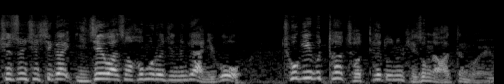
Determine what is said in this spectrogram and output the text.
최순실 씨가 이제 와서 허물어지는 게 아니고 초기부터 저 태도는 계속 나왔던 거예요.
